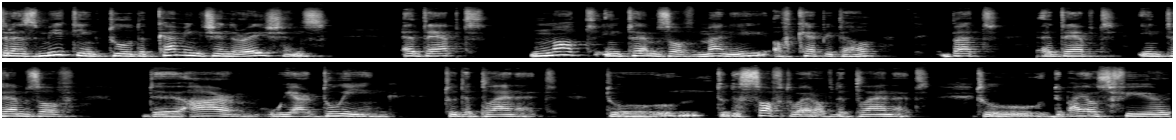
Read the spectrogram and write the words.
transmitting to the coming generations a debt not in terms of money, of capital, but a debt in terms of the harm we are doing to the planet, to, to the software of the planet, to the biosphere,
